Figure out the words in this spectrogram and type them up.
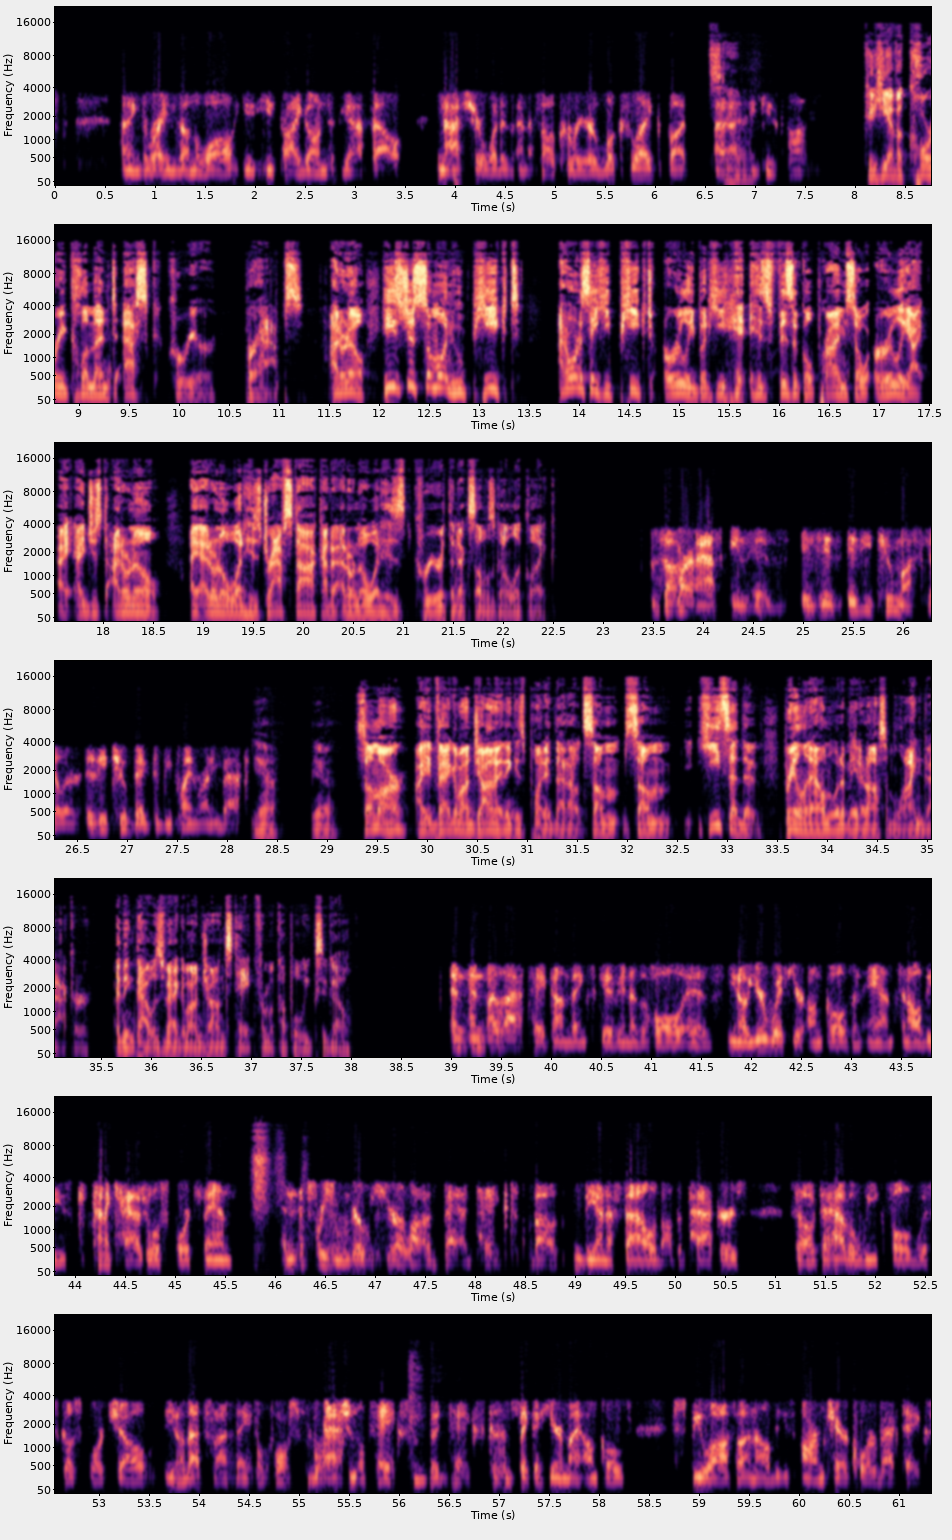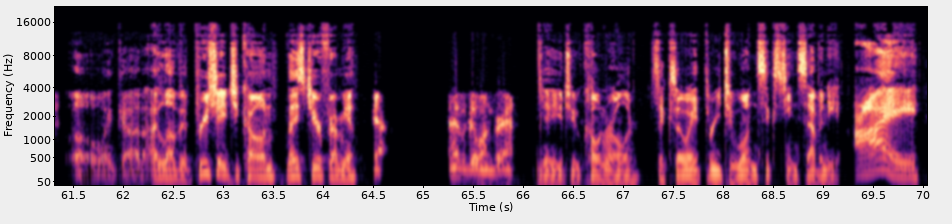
I think the writing's on the wall. He, he's probably going to the NFL. Not sure what his NFL career looks like, but I, I think he's gone. Could he have a Corey Clement esque career? Perhaps. I don't know. He's just someone who peaked. I don't want to say he peaked early, but he hit his physical prime so early. I, I, I just, I don't know. I, I don't know what his draft stock. I don't, I don't know what his career at the next level is going to look like. Some are asking, is is his is he too muscular? Is he too big to be playing running back? Yeah. Yeah. Some are. I Vagabond John, I think, has pointed that out. Some, some. He said that Braylon Allen would have made an awesome linebacker. I think that was Vagabond John's take from a couple weeks ago. And and my last take on Thanksgiving as a whole is, you know, you're with your uncles and aunts and all these kind of casual sports fans, and that's where you really hear a lot of bad takes about the NFL, about the Packers. So to have a week full of Wisco Sports Show, you know, that's what I'm thankful for. Some rational takes, some good takes, because I'm sick of hearing my uncles spew off on all these armchair quarterback takes. Oh my God, I love it. Appreciate you, Cone. Nice to hear from you. Yeah. Have a good one, Grant. Yeah, you too. Cone Roller, 608 321 1670. I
